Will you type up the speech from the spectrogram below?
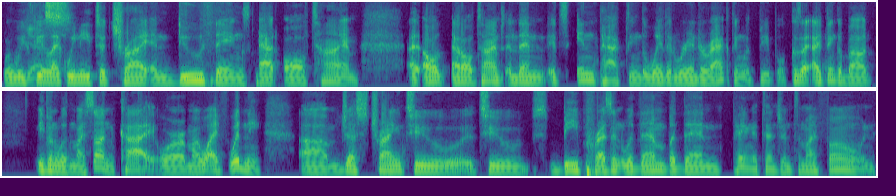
where we yes. feel like we need to try and do things at all time at all at all times. And then it's impacting the way that we're interacting with people. Because I, I, think about even with my son kai or my wife whitney um, just trying to to be present with them but then paying attention to my phone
